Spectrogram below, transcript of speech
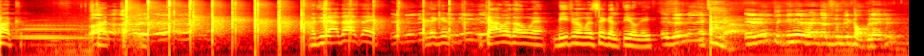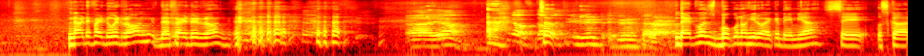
Fuck Oh, oh, yeah. मुझे ज़्यादा आता है लेकिन क्या बताऊँ मैं बीच में मुझसे गलती हो गई there any click in your head that's gonna be copyrighted? Not if I do it wrong that's I did wrong Uh, yeah. Speaking that so- was if if you didn't, uh, that was boku no hero academia से उसका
